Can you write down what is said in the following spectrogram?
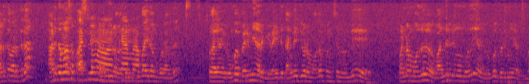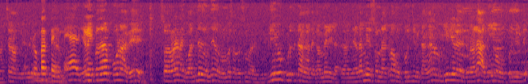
அடுத்த வாரத்துல அடுத்த மாசம் ஃபர்ஸ்ட்ல கிளம்பிடுவாங்க துபாய் தான் போறாங்க. ஸோ அது எனக்கு ரொம்ப பெருமையா இருக்கு. ரைட்டு தங்கச்சியோட மொதல் ஃபங்க்ஷன் வந்து பண்ணும் போது வந்திருக்கும் போது எனக்கு ரொம்ப பெருமையா இருக்கு. மச்சான் ரொம்ப பெருமையா இருக்கு. ஏன்னா இப்பதானே போனாரு. ஸோ அதனால எனக்கு வந்தது வந்து எனக்கு ரொம்ப சந்தோஷமா இருக்கு. லீவும் கொடுத்துட்டாங்க அந்த கம்பெனில நிலைமையை சொன்னாக்கள் அவங்க புரிஞ்சுக்கிட்டாங்க. நம்ம மீடியால இருக்கனால அதையும் அவங்க புரிஞ்சுக்கிட்டு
